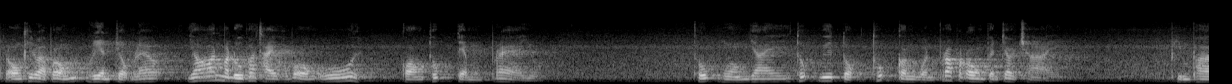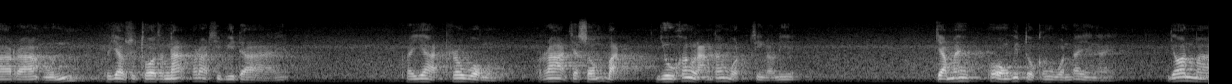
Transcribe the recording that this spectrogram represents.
พระองค์คิดว่าพระองค์เรียนจบแล้ว ย้อนมาดูพระไทยของพระองค์โอ้ยกองทุกเต็มแปร่อยู่ ทุกห่วงใยทุกวิตกทุกกังวลเพราะพระองค์เป็นเจ้าชาย พิมพาราหุนพระเจ้าสุโธธนะพระราชบิดา พระญาติพระวงศ์ ราชสมบัติอยู่ข้างหลังทั้งหมดสิ่งเหล่านี้ จะไม่ให้พระองค์วิตกกังวลได้ยังไง ย้อนมา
